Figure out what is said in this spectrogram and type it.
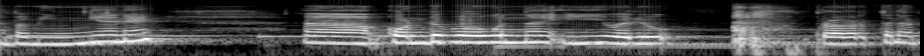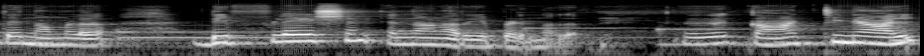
അപ്പം ഇങ്ങനെ കൊണ്ടുപോകുന്ന ഈ ഒരു പ്രവർത്തനത്തെ നമ്മൾ ഡിഫ്ലേഷൻ എന്നാണ് അറിയപ്പെടുന്നത്. അതായത് കാറ്റിനാൽ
